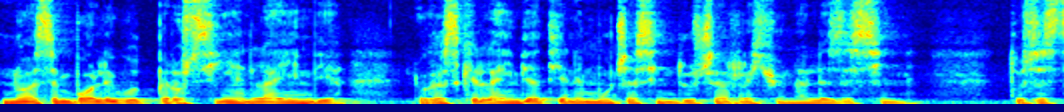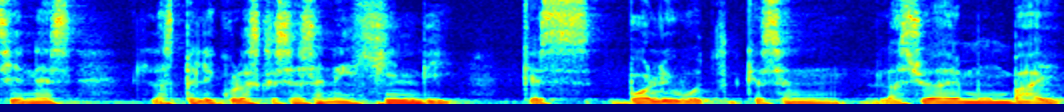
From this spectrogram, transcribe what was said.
no es en Bollywood, pero sí en la India. Lo que es que la India tiene muchas industrias regionales de cine. Entonces tienes las películas que se hacen en Hindi, que es Bollywood, que es en la ciudad de Mumbai,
